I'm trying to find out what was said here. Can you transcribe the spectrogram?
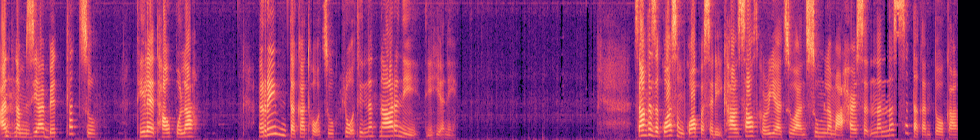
An nam zia bet tlat chu, thile thau pola. Rim taka tho chu lo thlin na nar narani ti hi ani. Sang ka zakwa som kwa pasari khan south korea chuan sumlama harsat nan na satakan toka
